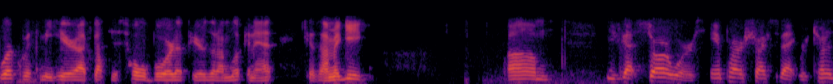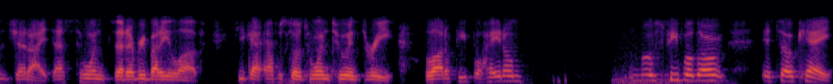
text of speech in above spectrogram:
work with me here. I've got this whole board up here that I'm looking at because I'm a geek. Um, you've got Star Wars, Empire Strikes Back, Return of the Jedi. That's the ones that everybody loves. You got episodes one, two, and three. A lot of people hate them. Most people don't. It's okay.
